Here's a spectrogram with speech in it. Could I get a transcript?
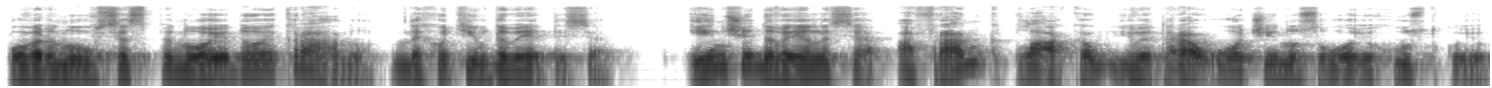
повернувся спиною до екрану, не хотів дивитися. Інші дивилися, а Франк плакав і витирав очі носовою хусткою.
